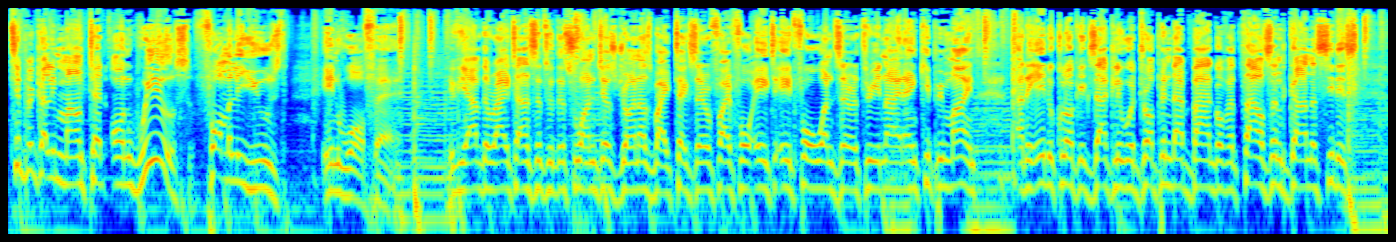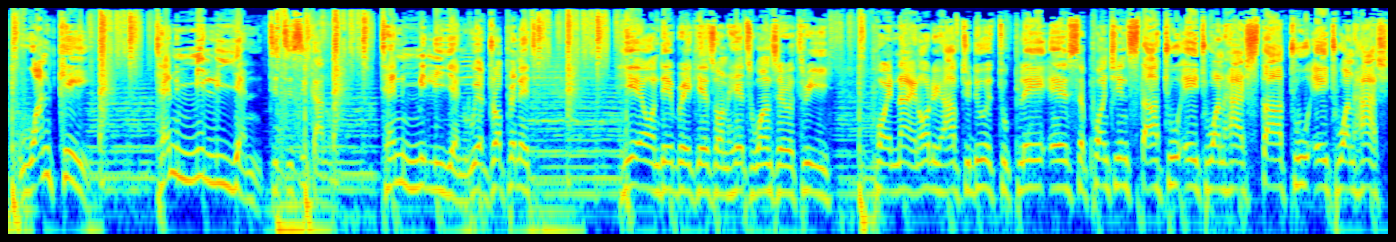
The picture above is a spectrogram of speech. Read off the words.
typically mounted on wheels formerly used in warfare? If you have the right answer to this one, just join us by text 0548841039 and keep in mind at the 8 o'clock exactly, we're dropping that bag of a thousand Ghana cedis, 1K, 10 million titisikano. 10 million. We're dropping it here on Daybreak is on hits 103.9. All you have to do is to play is punching star 281 hash, star 281 hash.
